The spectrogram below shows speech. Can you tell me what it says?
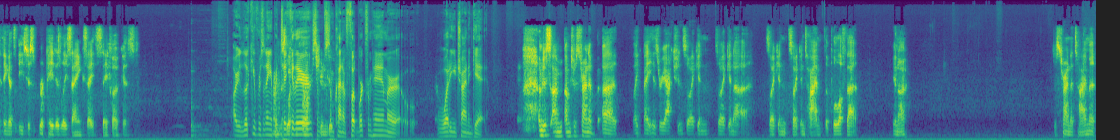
I think that's he's just repeatedly saying stay stay focused Are you looking for something in I'm just looking for particular? Some some kind of footwork from him, or what are you trying to get? I'm just I'm I'm just trying to uh like bait his reaction so I can so I can uh so I can so I can time the pull off that you know just trying to time it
